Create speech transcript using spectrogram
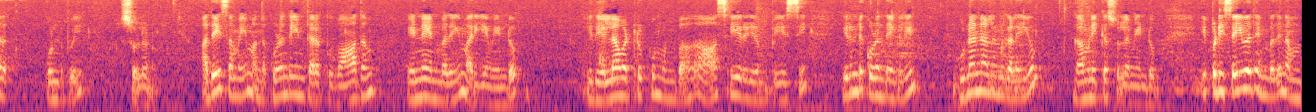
அதை கொண்டு போய் சொல்லணும். அதே சமயம் அந்த குழந்தையின் தரப்பு வாதம் என்ன என்பதையும் அறிய வேண்டும். இது எல்லாவற்றுக்கும் முன்பாக ஆசிரியரிடம் பேசி இரண்டு குழந்தைகளின் குணநலன்களையும் கவனிக்க சொல்ல வேண்டும். இப்படி செய்வது என்பது நம்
